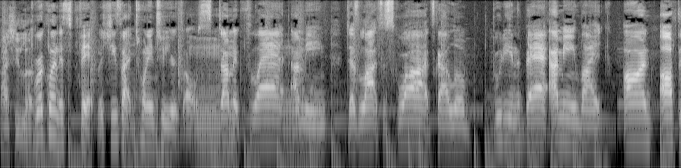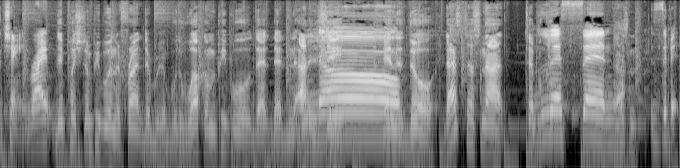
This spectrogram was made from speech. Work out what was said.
How she look? Brooklyn is fit, but she's like 22 years old. Mm-hmm. Stomach flat. I mean, does lots of squats, got a little booty in the back. I mean, like on off the chain, right? They push them people in the front to, to welcome people that that in shape No. in the door. That's just not typical. Listen. That's zip it.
